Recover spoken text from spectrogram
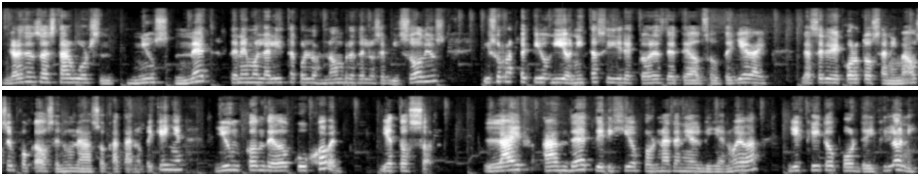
Gracias a Star Wars News Net tenemos la lista con los nombres de los episodios y sus respectivos guionistas y directores de Tales of the Jedi, la serie de cortos animados enfocados en una Sokatano pequeña y un Conde Doku joven. Y estos son Life and Death dirigido por Nathaniel Villanueva, y escrito por Dave Filoni.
